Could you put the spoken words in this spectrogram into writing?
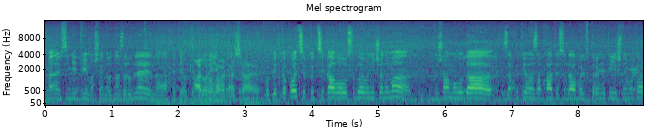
У мене в сім'ї дві машини. Одна заробляє на хотілки, А друга їх тратить. витрачає. По підкапотці тут цікавого особливо нічого нема. Душа молода захотіла запхати сюди гольф 3 GTI мотор.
